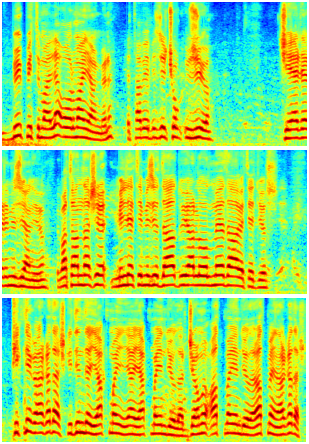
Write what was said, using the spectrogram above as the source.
Büyük bir ihtimalle orman yangını. E, tabii bizi çok üzüyor. Ciğerlerimiz yanıyor. Vatandaşı, milletimizi daha duyarlı olmaya davet ediyoruz. Piknik arkadaş gidin de yakmayın ya yakmayın diyorlar. Camı atmayın diyorlar. Atmayın arkadaş.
